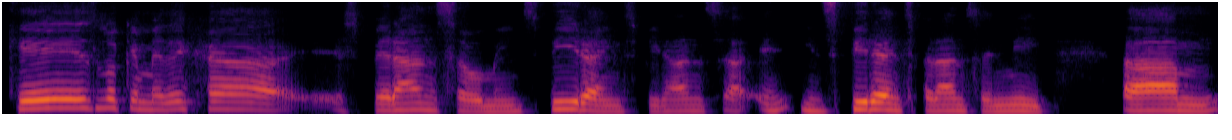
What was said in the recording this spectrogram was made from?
¿qué es lo que me deja esperanza o me inspira, inspiranza, eh, inspira esperanza en mí? Um,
